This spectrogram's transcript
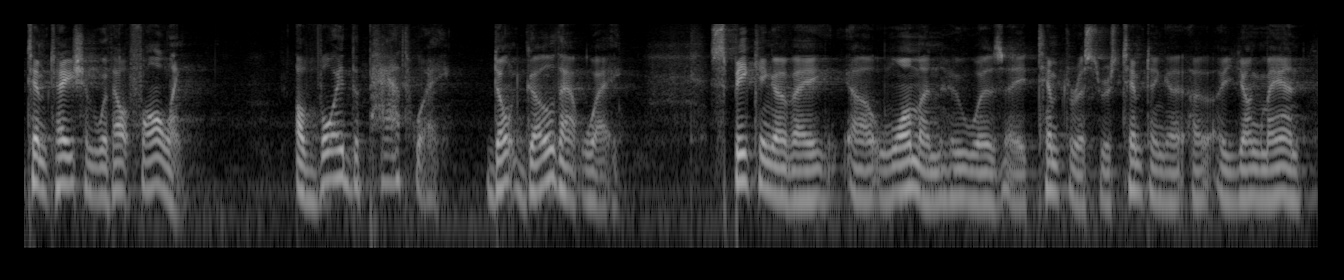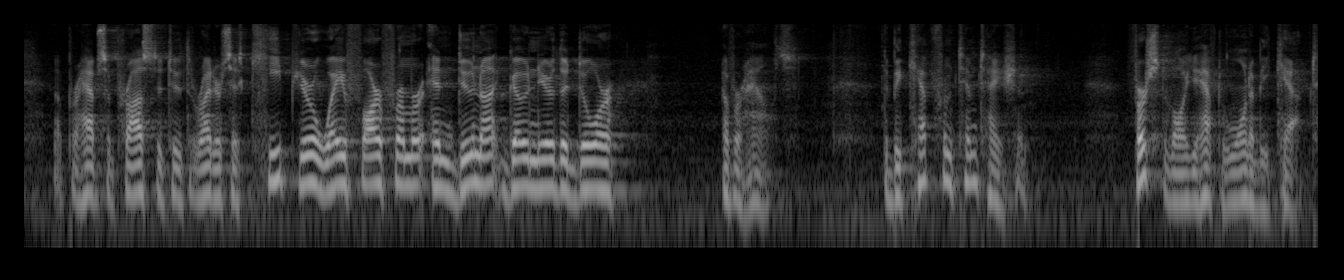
temptation without falling. Avoid the pathway. Don't go that way. Speaking of a uh, woman who was a temptress, who was tempting a, a, a young man, uh, perhaps a prostitute, the writer says, Keep your way far from her and do not go near the door of her house. To be kept from temptation, first of all, you have to want to be kept.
